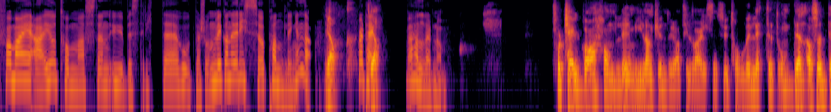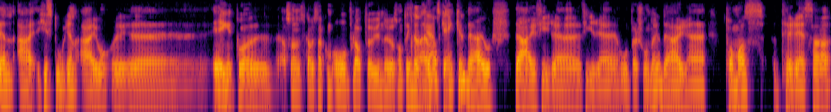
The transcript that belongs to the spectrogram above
For meg er jo Thomas den ubestridte hovedpersonen. Vi kan jo risse opp handlingen, da. Ja. Fortell. Ja. Hva handler den om? Fortell, hva handler Milan Kundera tilværelsens utholdelige letthet om? Den, altså, den er, historien er jo eh, på altså Skal vi snakke om overflate og under og sånne ting? Den er jo ganske enkel. Det er jo det er fire, fire hovedpersoner. Det er eh, Thomas, Teresa,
